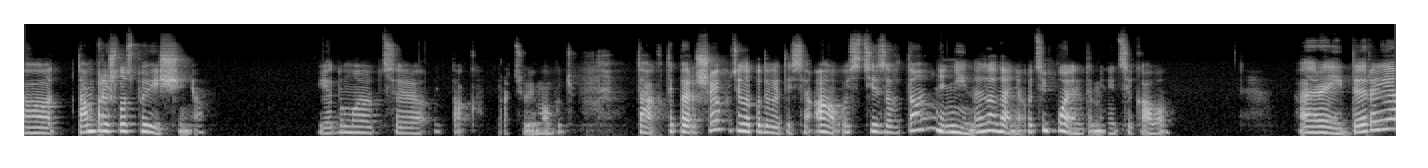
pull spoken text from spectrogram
е, там прийшло сповіщення. Я думаю, це так працює, мабуть. Так, тепер, що я хотіла подивитися? А, ось ці завдання. Ні, не завдання. Оці поінти мені цікаво. Рейдери.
